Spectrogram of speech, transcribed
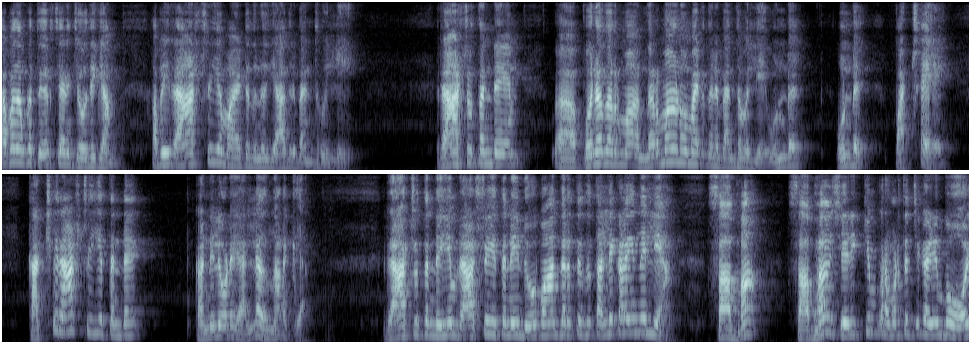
അപ്പോൾ നമുക്ക് തീർച്ചയായും ചോദിക്കാം അപ്പോൾ ഈ രാഷ്ട്രീയമായിട്ട് ഇതിന് യാതൊരു ബന്ധമില്ലേ രാഷ്ട്രത്തിന്റെ പുനർനിർമ്മാ നിർമ്മാണവുമായിട്ട് ഇതിന് ബന്ധമില്ലേ? ഉണ്ട് ഉണ്ട്. പക്ഷേ കക്ഷി രാഷ്ട്രീയത്തിന്റെ കണ്ണിലൂടെയല്ല അത് നടക്കുക. രാഷ്ട്രത്തിന്റെയും രാഷ്ട്രീയത്തിന്റെയും രൂപാന്തരത്തെ ഇത് തള്ളിക്കളയുന്നില്ല. സഭ സഭ ശരിക്കും പ്രവർത്തിച്ചു കഴിയുമ്പോൾ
